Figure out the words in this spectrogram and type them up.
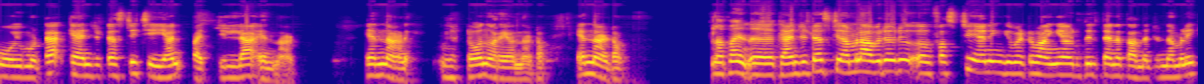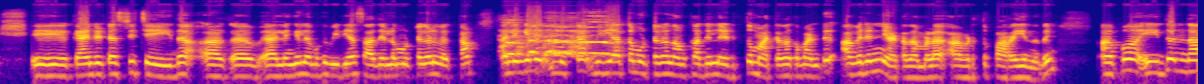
കോഴിമുട്ട ക്യാൻഡി ടെസ്റ്റ് ചെയ്യാൻ പറ്റില്ല എന്നാണ്. എന്നാണ്. കേട്ടോ എന്ന് പറയാൻ എന്നാട്ടോ എന്നാട്ടോ അപ്പൊ കാൻഡി ടെസ്റ്റ് നമ്മൾ അവരൊരു ഫസ്റ്റ് ഞാൻ ഇൻക്യുബേറ്റർ വാങ്ങിയ ഇതിൽ തന്നെ തന്നിട്ടുണ്ട്. നമ്മൾ കാൻഡി ടെസ്റ്റ് ചെയ്ത അല്ലെങ്കിൽ നമുക്ക് വിരിയാൻ സാധ്യതയുള്ള മുട്ടകൾ വെക്കാം. അല്ലെങ്കിൽ മുട്ട വിരിയാത്ത മുട്ടകൾ നമുക്ക് അതിൽ നിന്ന് എടുത്തു മാറ്റാം എന്നൊക്കെ പറഞ്ഞിട്ട് അവർ തന്നെയാട്ടോ നമ്മൾ അവിടുത്തെ പറയുന്നത്. അപ്പോൾ ഇതെന്താ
